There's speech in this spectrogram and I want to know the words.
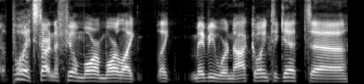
I, boy, it's starting to feel more and more like like maybe we're not going to get uh,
